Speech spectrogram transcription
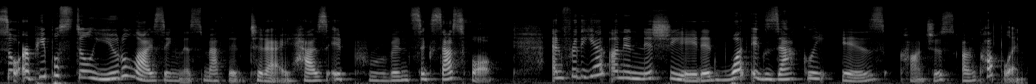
So, are people still utilizing this method today? Has it proven successful? And for the yet uninitiated, what exactly is conscious uncoupling?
